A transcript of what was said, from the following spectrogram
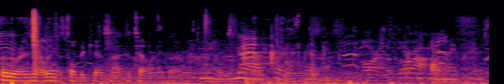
So anyways, yeah, Lynn just told the kids not to tell anybody. No, of course. That, keep my prayers.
